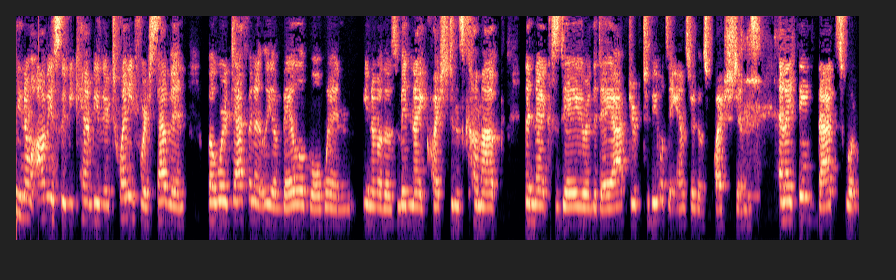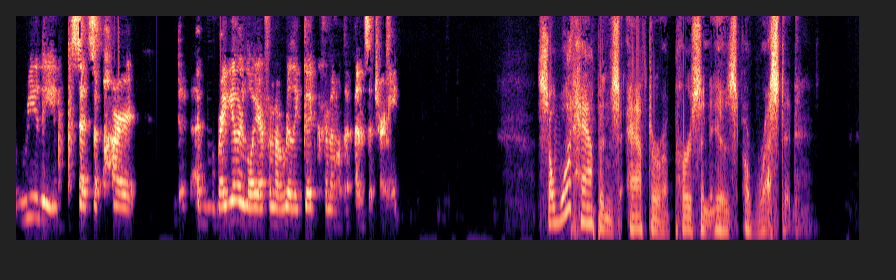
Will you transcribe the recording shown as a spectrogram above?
you know, obviously we can't be there 24 7, but we're definitely available when, you know, those midnight questions come up the next day or the day after to be able to answer those questions. And I think that's what really sets apart a regular lawyer from a really good criminal defense attorney. So, what happens after a person is arrested?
